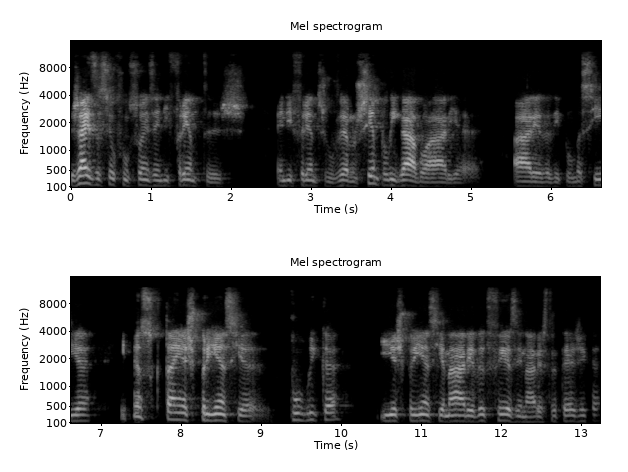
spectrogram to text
já exerceu funções em diferentes, em diferentes governos, sempre ligado à área, à área da diplomacia, e penso que tem a experiência pública e a experiência na área da defesa e na área estratégica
